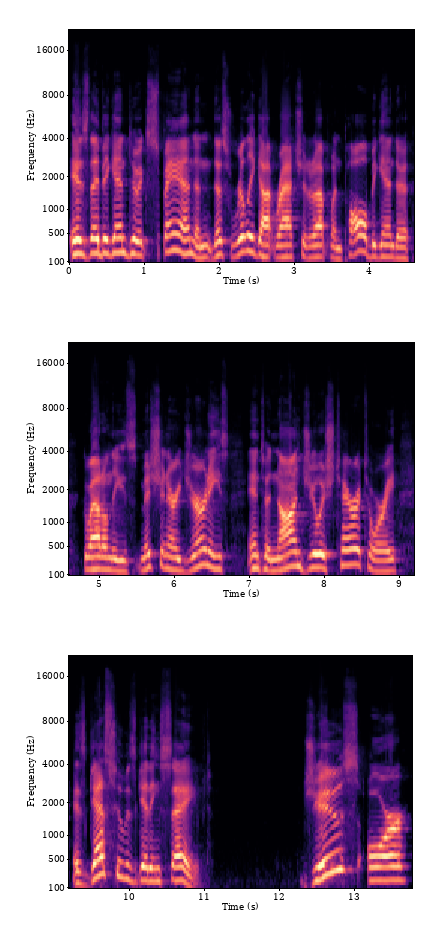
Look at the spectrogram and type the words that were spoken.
is they began to expand, and this really got ratcheted up when Paul began to go out on these missionary journeys into non Jewish territory. Is guess who was getting saved? Jews or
